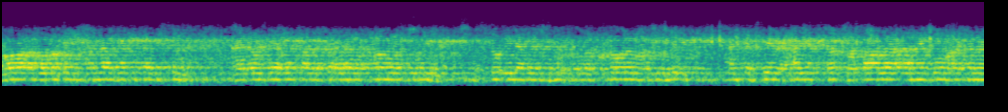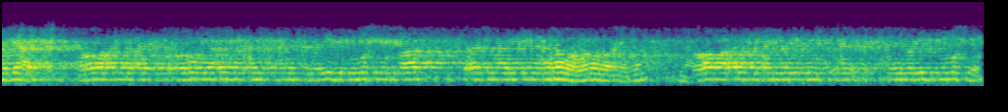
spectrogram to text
وروى أبو بكر بن في كتاب السنة. عن الاوزاعي قال سأل مكحول وجبريل سئل مكحول وجبريل عن تفسير الحديث فقال امرها كما جاءت وروى وروي أيضا عن الوليد بن مسلم قال سألت مالك بن روى وروى أيضا. وروى أيضا عن الوليد بن مسلم.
